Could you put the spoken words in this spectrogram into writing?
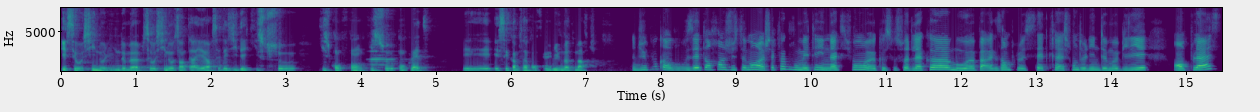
Et c'est aussi nos lignes de meubles, c'est aussi nos intérieurs, c'est des idées qui se, qui se confondent, qui se complètent. Et, c'est comme ça qu'on fait vivre notre marque. Du coup, quand vous êtes en train justement, à chaque fois que vous mettez une action, euh, que ce soit de la com ou euh, par exemple cette création de lignes de mobilier en place,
